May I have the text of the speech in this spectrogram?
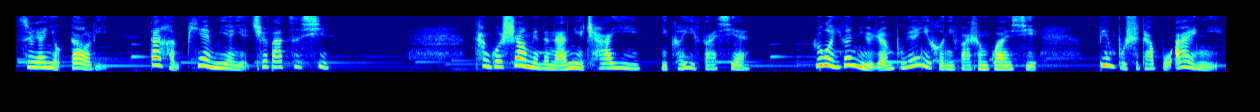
虽然有道理，但很片面，也缺乏自信。看过上面的男女差异，你可以发现，如果一个女人不愿意和你发生关系，并不是她不爱你，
